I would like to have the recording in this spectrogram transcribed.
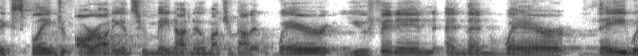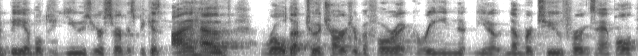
explain to our audience who may not know much about it where you fit in and then where they would be able to use your service because I have rolled up to a charger before a green, you know, number two, for example,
